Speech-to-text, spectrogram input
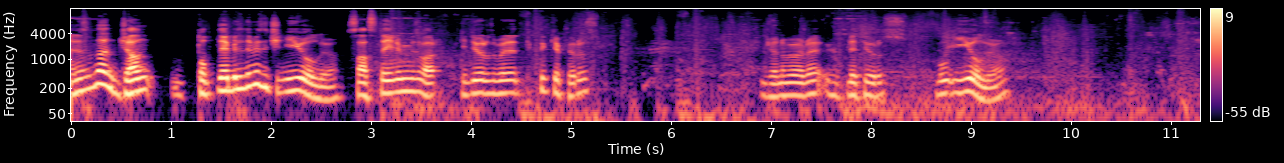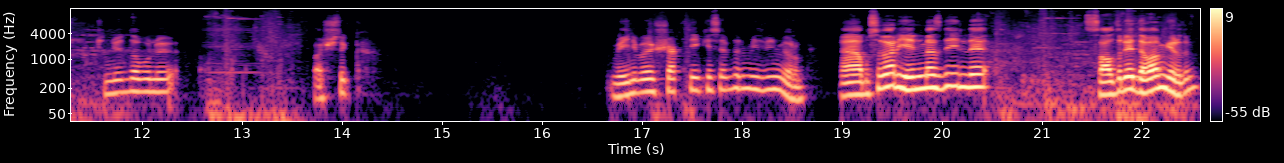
En azından can toplayabildiğimiz için iyi oluyor. Sustain'imiz var. Gidiyoruz böyle tık tık yapıyoruz. Canı böyle hüpletiyoruz. Bu iyi oluyor. İkinci W başlık. Vayne'i böyle şak diye kesebilir miyiz bilmiyorum. Ha, bu sefer yenilmez değil de saldırıya devam girdim.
